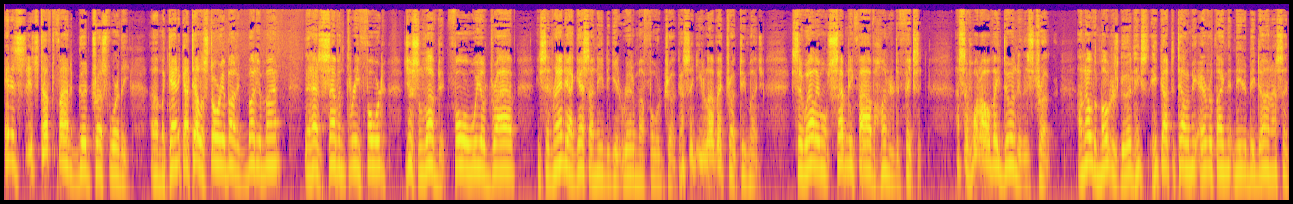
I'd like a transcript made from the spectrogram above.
And it's it's tough to find a good, trustworthy uh, mechanic. I tell a story about a buddy of mine that has a seven three Ford. Just loved it, four wheel drive. He said, Randy, I guess I need to get rid of my Ford truck. I said, you love that truck too much. He said, well, they want seventy five hundred to fix it. I said, what are they doing to this truck? I know the motor's good. He's he got to telling me everything that needed to be done. I said,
